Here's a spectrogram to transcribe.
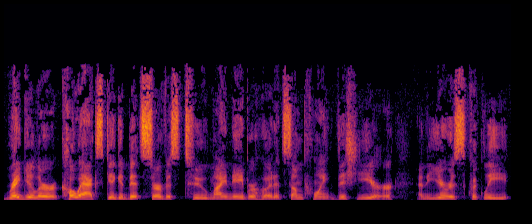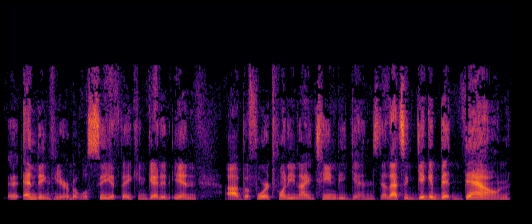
regular coax gigabit service to my neighborhood at some point this year. And the year is quickly uh, ending here, but we'll see if they can get it in uh, before 2019 begins. Now, that's a gigabit down,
